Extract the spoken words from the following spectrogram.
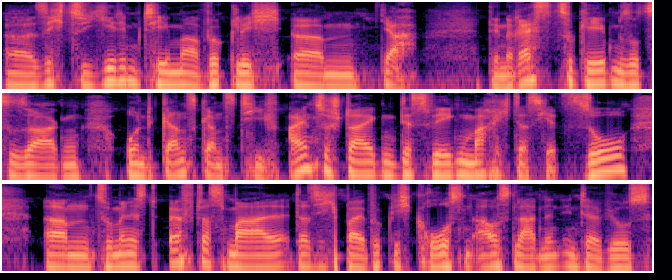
äh, sich zu jedem Thema wirklich ähm, ja den Rest zu geben sozusagen und ganz ganz tief einzusteigen. Deswegen mache ich das jetzt so, ähm, zumindest öfters mal, dass ich bei wirklich großen ausladenden Interviews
